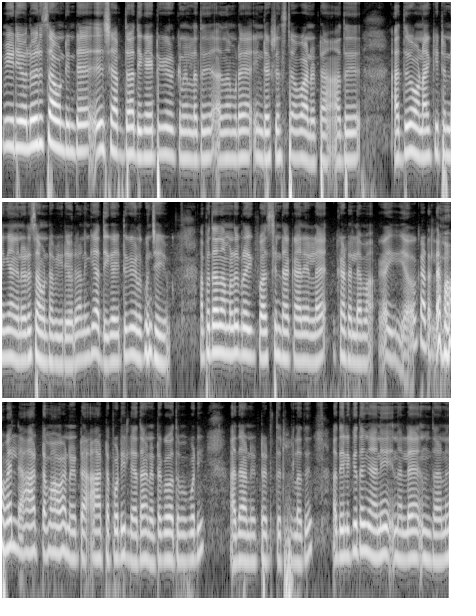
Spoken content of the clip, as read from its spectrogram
വീഡിയോയിൽ ഒരു സൗണ്ടിന്റെ ശബ്ദം അധികമായിട്ട് കേൾക്കണുള്ളത് അത് നമ്മുടെ ഇൻഡക്ഷൻ സ്റ്റവ് ആണ് കേട്ടോ അത് അത് ഓണാക്കിയിട്ടുണ്ടെങ്കിൽ അങ്ങനെ ഒരു സൗണ്ടാണ് വീഡിയോയിലാണെങ്കിൽ അധികമായിട്ട് കേൾക്കും ചെയ്യും. അപ്പോൾ ഇതാ നമ്മൾ ബ്രേക്ക്ഫാസ്റ്റ് ഉണ്ടാക്കാനുള്ള കടലമാവ് അയ്യോ കടലമാവല്ല ആട്ടമാവാണ് കേട്ടോ. ആട്ടപ്പൊടി ഇല്ല അതാണ് കേട്ടോ ഗോതമ്പ് പൊടി. അതാണ് കേട്ടോ എടുത്തിട്ടുള്ളത്. അതിലേക്ക് ഇതാ ഞാൻ നല്ല എന്താണ്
